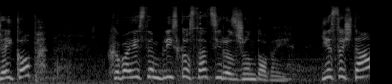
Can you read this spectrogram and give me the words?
Jacob? Chyba jestem blisko stacji rozrządowej. Jesteś tam?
